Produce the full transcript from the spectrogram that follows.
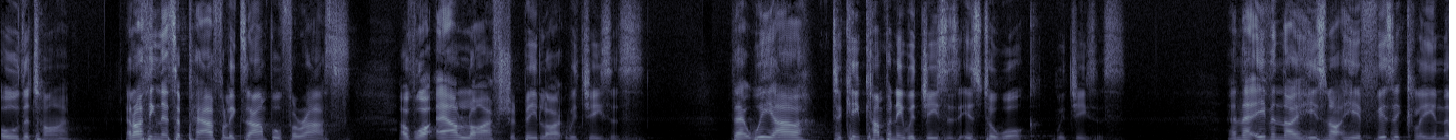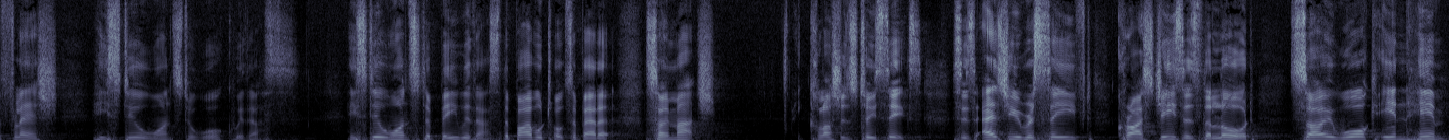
all the time. And I think that's a powerful example for us of what our life should be like with Jesus. That we are to keep company with Jesus is to walk with Jesus. And that even though he's not here physically in the flesh, he still wants to walk with us. He still wants to be with us. The Bible talks about it so much. Colossians 2 6 says, As you received Christ Jesus the Lord, so walk in him,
